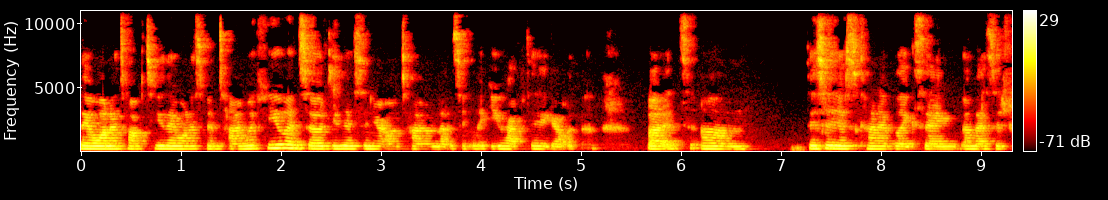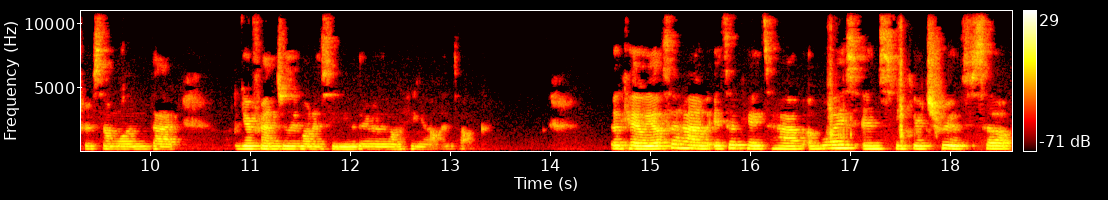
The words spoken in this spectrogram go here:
they want to talk to you, they want to spend time with you, and so do this in your own time. I'm not saying like you have to hang out with them, but um, this is just kind of like saying a message for someone that your friends really want to see you, they really want to hang out and talk. Okay, we also have it's okay to have a voice and speak your truth. So,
